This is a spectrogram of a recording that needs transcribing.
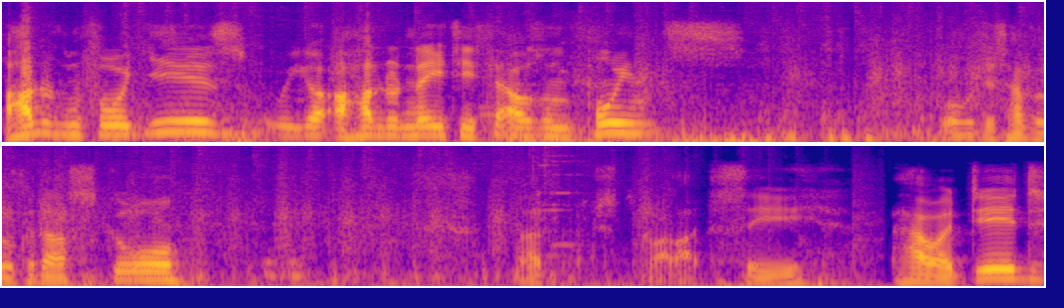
104 years, we got 180,000 points. Well, we'll just have a look at our score. I'd just quite like to see how I did.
